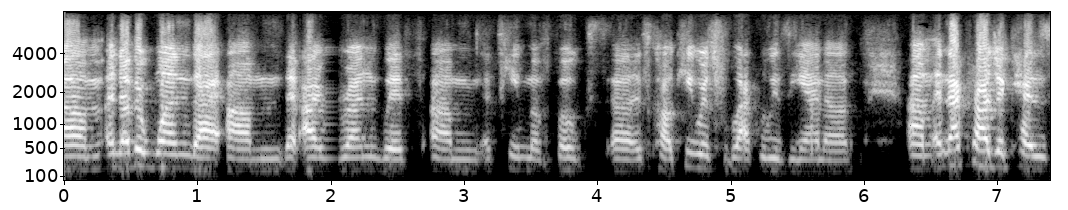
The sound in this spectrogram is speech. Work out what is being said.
Um, another one that um, that I run with um, a team of folks uh, is called Keywords for Black Louisiana, um, and that project has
